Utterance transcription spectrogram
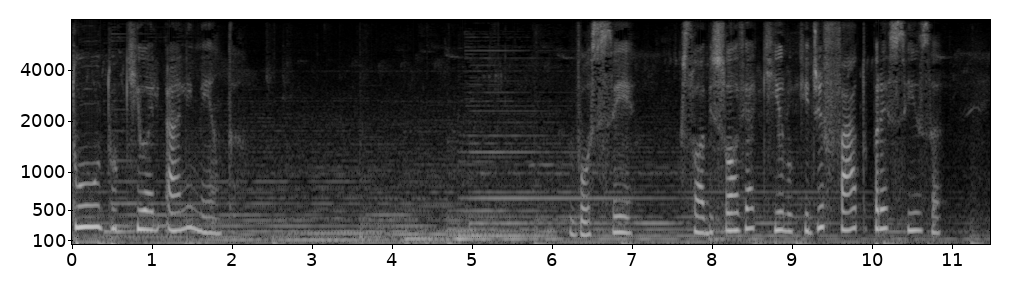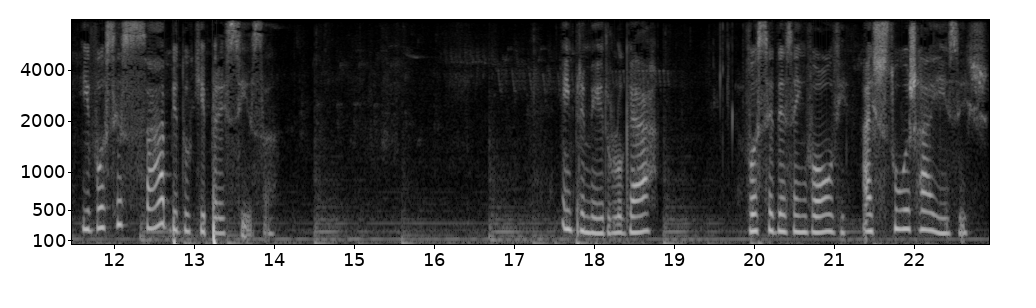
tudo que o alimenta. Você só absorve aquilo que de fato precisa e você sabe do que precisa. Em primeiro lugar, você desenvolve as suas raízes.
